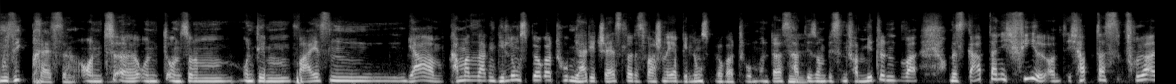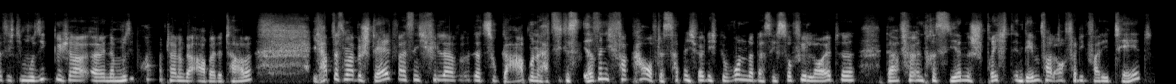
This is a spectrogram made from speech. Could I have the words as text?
Musikpresse und äh, und und so einem und dem weißen ja kann man sagen Bildungsbürgertum. Ja die Jazzler das war schon eher Bildungsbürgertum und das mhm. hat die so ein bisschen vermittelt war und es gab da nicht viel. Und ich habe das früher als ich die Musikbücher äh, in der Musikabteilung gearbeitet habe ich habe das mal bestellt weil es nicht viel dazu gab und dann hat sich das irrsinnig verkauft. Das hat mich wirklich gewundert dass sich so viele Leute dafür interessieren. Es spricht in dem Fall auch für die Qualität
